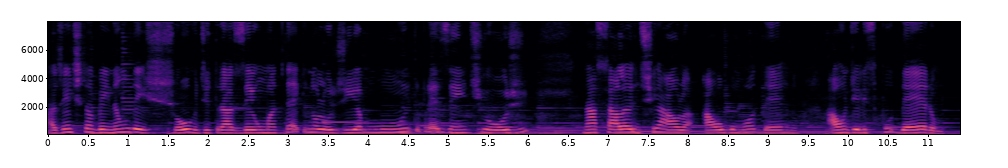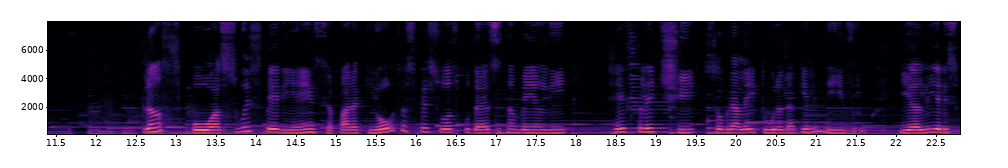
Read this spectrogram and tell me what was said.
a gente também não deixou de trazer uma tecnologia muito presente hoje na sala de aula, algo moderno, onde eles puderam transpor a sua experiência para que outras pessoas pudessem também ali refletir sobre a leitura daquele livro. E ali eles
